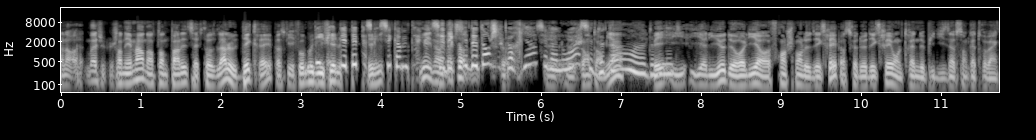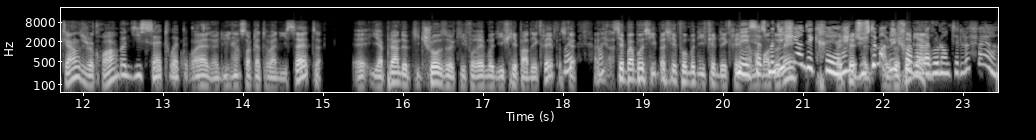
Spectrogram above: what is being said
Alors, moi, je j'en ai marre d'entendre parler de cette chose-là, le décret, parce qu'il faut modifier mais le mais parce que c'est comme tel, c'est décrit dedans, j'y je peux rien, c'est la loi, c'est bien, dedans, heu, mais il il y a lieu de relire franchement le décret, parce que le décret, on le traîne depuis 1995, je crois. Oh 17, ouais, Ouais, peut-être. de 1997 et il y a plein de petites choses qu'il faudrait modifier par décret, parce Ouais, que ouais. c'est pas possible, parce qu'il faut modifier le décret. À Mais un ça se donné modifie un décret, hein, je justement, il faut avoir la volonté de le faire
